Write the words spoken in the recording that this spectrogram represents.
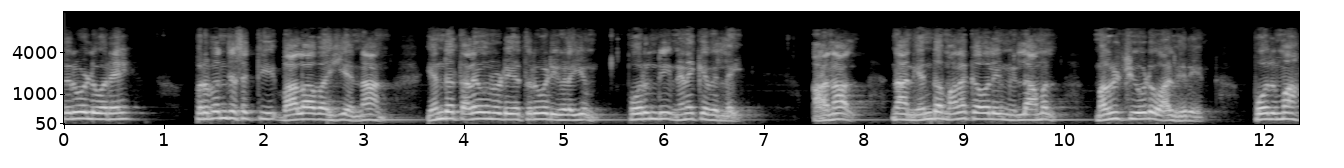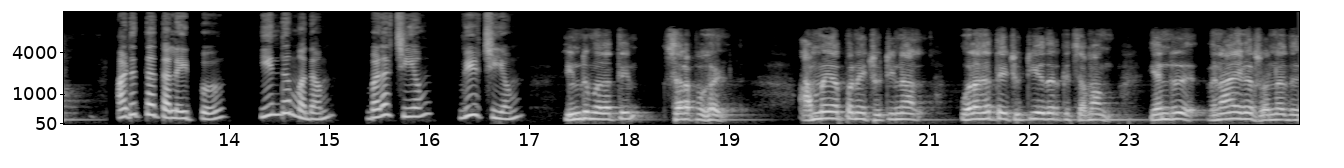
திருவள்ளுவரே பிரபஞ்ச சக்தி பாலாவாகிய நான் எந்த தலைவனுடைய திருவடிகளையும் பொருந்தி நினைக்கவில்லை. ஆனால் நான் எந்த மனக்கவலையும் இல்லாமல் மகிழ்ச்சியோடு வாழ்கிறேன். போதுமா? அடுத்த தலைப்பு இந்து மதம் வளர்ச்சியும் வீழ்ச்சியும். இந்து மதத்தின் சிறப்புகள். அம்மையப்பனை சுற்றினால் உலகத்தை சுற்றியதற்கு சமம் என்று விநாயகர் சொன்னது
